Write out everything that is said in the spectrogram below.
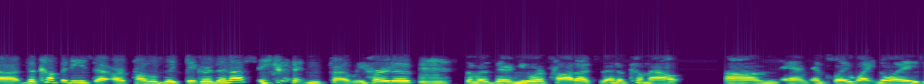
uh, the companies that are probably bigger than us. you've probably heard of mm-hmm. some of their newer products that have come out um, and and play white noise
